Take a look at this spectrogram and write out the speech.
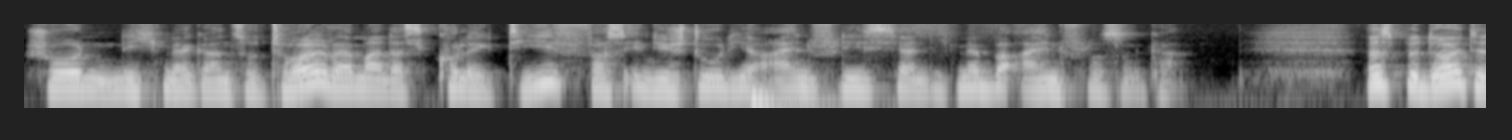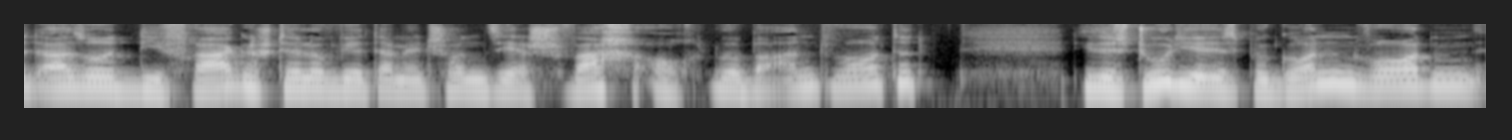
schon nicht mehr ganz so toll, weil man das Kollektiv, was in die Studie einfließt, ja nicht mehr beeinflussen kann. Das bedeutet also, die Fragestellung wird damit schon sehr schwach auch nur beantwortet. Diese Studie ist begonnen worden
